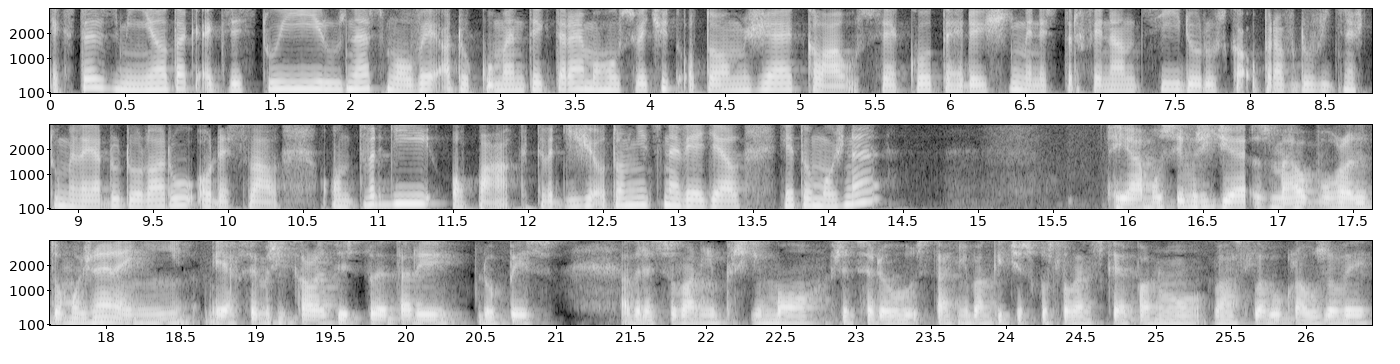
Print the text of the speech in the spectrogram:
Jak jste zmínil, tak existují různé smlouvy a dokumenty, které mohou svědčit o tom, že Klaus jako tehdejší ministr financí do Ruska opravdu víc než tu miliardu dolarů odeslal. On tvrdí opak, tvrdí, že o tom nic nevěděl. Je to možné? Já musím říct, že z mého pohledu to možné není. Jak jsem říkal, existuje tady dopis adresovaný přímo předsedou státní banky Československé panu Václavu Klauzovi.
